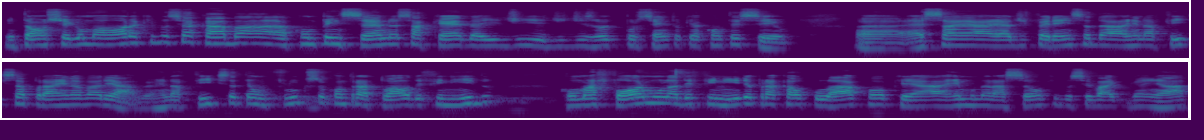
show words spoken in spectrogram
Então chega uma hora que você acaba compensando essa queda aí de, de 18% que aconteceu. Uh, essa é a, é a, diferença da renda fixa para a renda variável. A renda fixa tem um fluxo contratual definido, com uma fórmula definida para calcular qual é a remuneração que você vai ganhar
